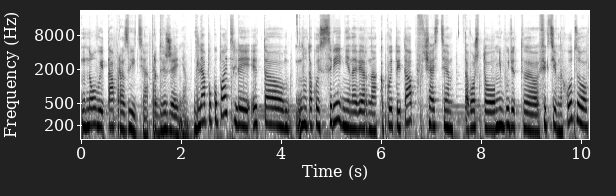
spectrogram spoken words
новый этап развития, продвижения. Для покупателей это, ну, такой средний, наверное, какой-то этап в части того, что не будет э, фиктивных отзывов,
